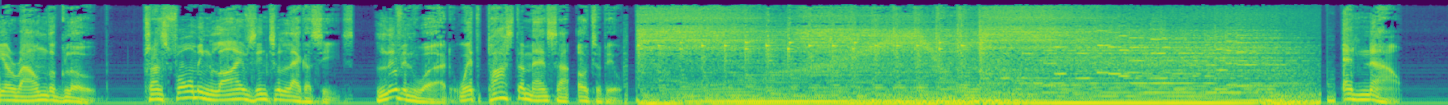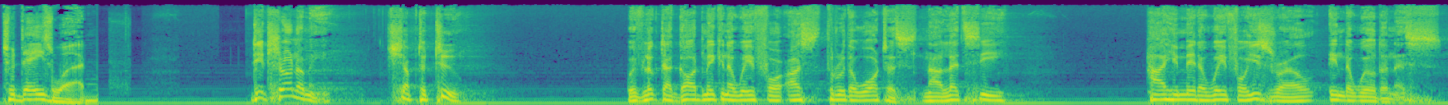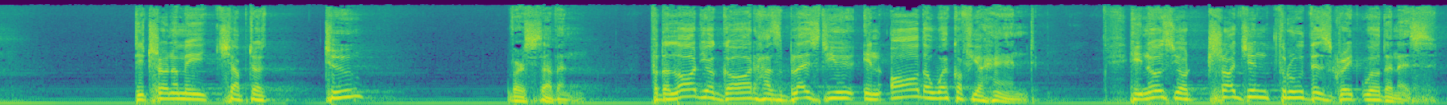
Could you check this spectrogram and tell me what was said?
many around the globe, transforming lives into legacies. Living Word with Pastor Mensa Otabil. And now, today's word. Deuteronomy chapter 2. We've looked at God making a way for us through the waters. Now let's see how he made a way for Israel in the wilderness. Deuteronomy chapter 2, verse 7. For the Lord your God has blessed you in all the work of your hand. He knows you're trudging through this great wilderness.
